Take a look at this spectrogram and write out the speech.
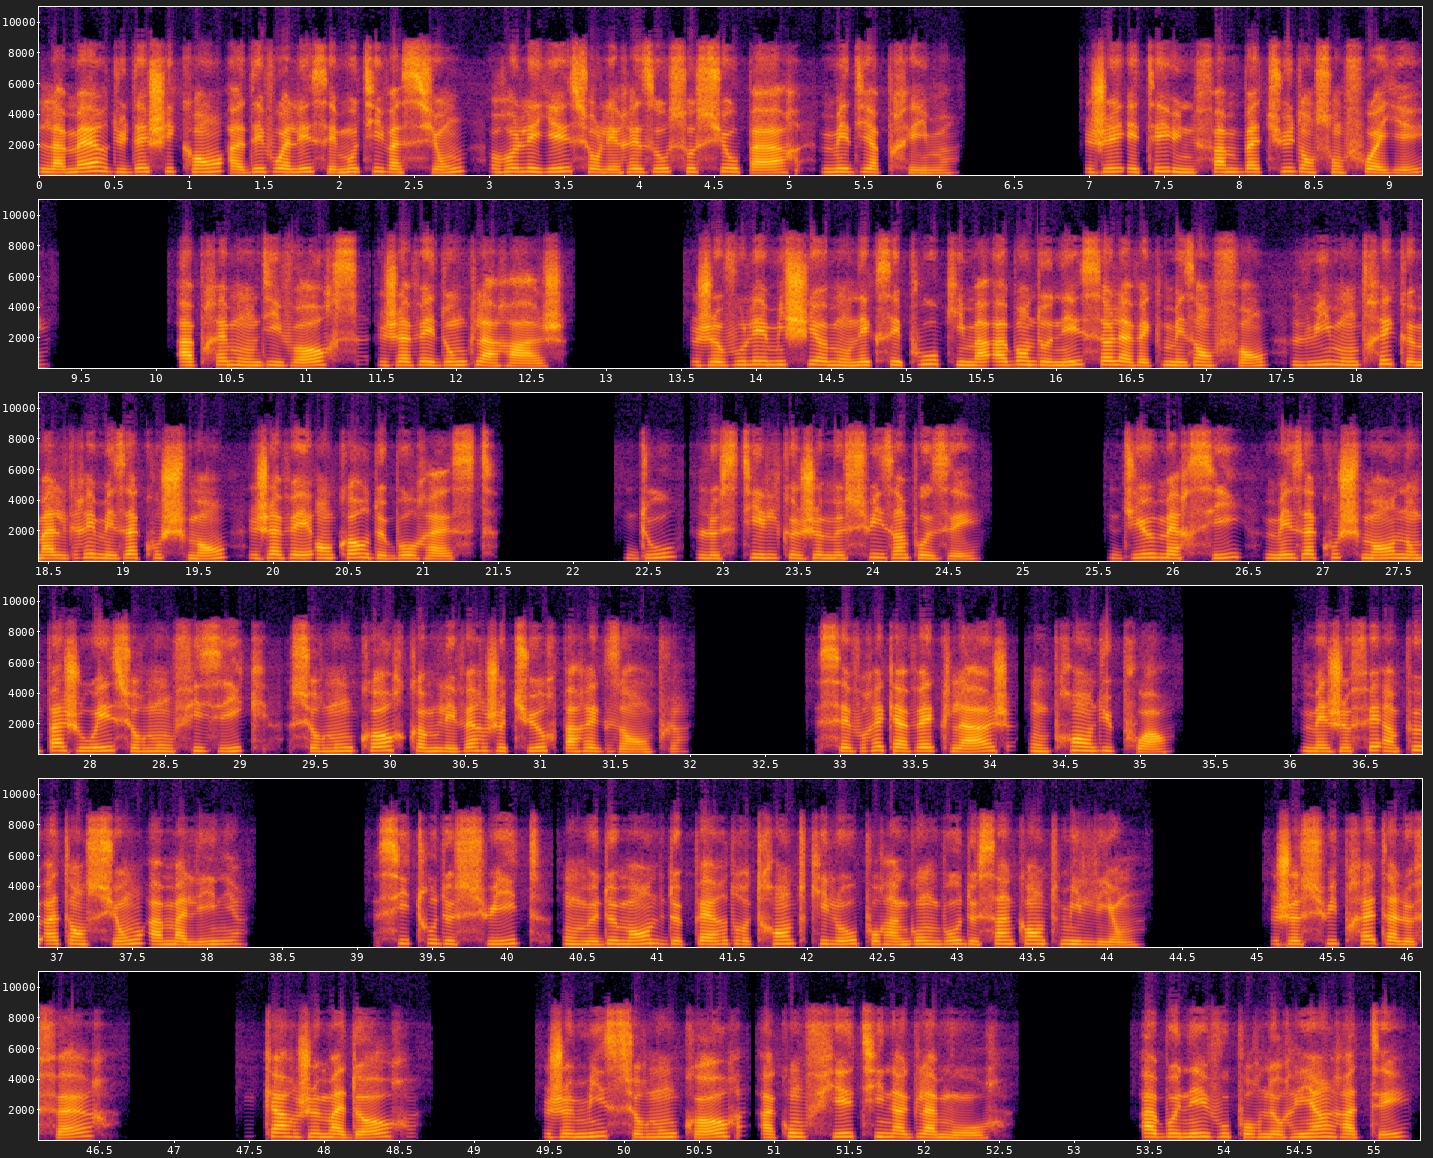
La mère du Déchiquant a dévoilé ses motivations, relayées sur les réseaux sociaux par Mediaprime. J'ai été une femme battue dans son foyer. Après mon divorce, j'avais donc la rage. Je voulais Michio mon ex-époux qui m'a abandonnée seule avec mes enfants, lui montrer que malgré mes accouchements, j'avais encore de beaux restes. D'où le style que je me suis imposé. Dieu merci, mes accouchements n'ont pas joué sur mon physique, sur mon corps comme les vergetures par exemple. C'est vrai qu'avec l'âge, on prend du poids. Mais je fais un peu attention à ma ligne. Si tout de suite, on me demande de perdre 30 kilos pour un gombo de 50 millions. Je suis prête à le faire. Car je m'adore. Je mise sur mon corps, a confié Tina Glamour. Abonnez-vous pour ne rien rater.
